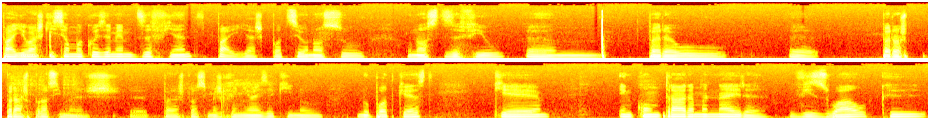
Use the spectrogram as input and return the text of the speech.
Pá, eu acho que isso é uma coisa mesmo desafiante, pá, e acho que pode ser o nosso, o nosso desafio um, para o uh, para, os, para as próximas uh, para as próximas reuniões aqui no, no podcast, que é encontrar a maneira visual que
